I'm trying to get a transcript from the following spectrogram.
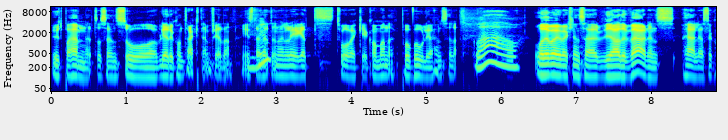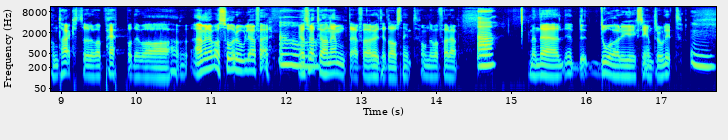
ut på Hemnet och sen så blev det kontrakt den fredagen istället. Mhm. Den har legat två veckor kommande på Bolia hemsida. Wow. Och det var ju verkligen så här, vi hade världens härligaste kontakt och det var pepp och det var, ja men det var så rolig affär. Jag tror att jag har nämnt det förut i ett avsnitt, om det var förra. Ja. Men det, då var det ju extremt roligt. Mm.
